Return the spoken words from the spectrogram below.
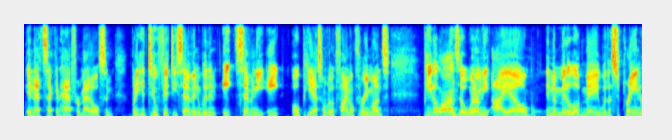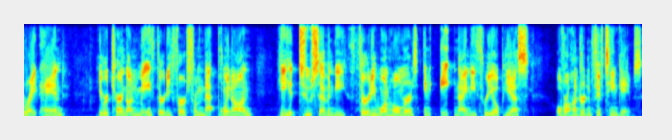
in that second half for Matt Olson. But he hit 257 with an 878 OPS over the final three months. Pete Alonso went on the IL in the middle of May with a sprained right hand. He returned on May 31st. From that point on, he hit 270, 31 homers, and 893 OPS over 115 games.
